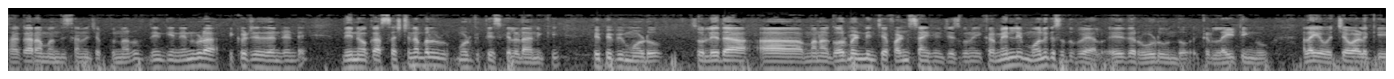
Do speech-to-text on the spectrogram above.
సహకారం అందిస్తానని చెప్తున్నారు. దీనికి నేను కూడా రిక్వెస్ట్ చేసేది ఏంటంటే దీన్ని ఒక సస్టైనబుల్ మోడ్కి తీసుకెళ్ళడానికి పిపిపి మోడు సో లేదా మన గవర్నమెంట్ నుంచే ఫండ్ శాంక్షన్ చేసుకుని ఇక్కడ మెయిన్లీ మౌలిక సదుపాయాలు ఏదైతే రోడ్డు ఉందో ఇక్కడ లైటింగు అలాగే వచ్చే వాళ్ళకి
